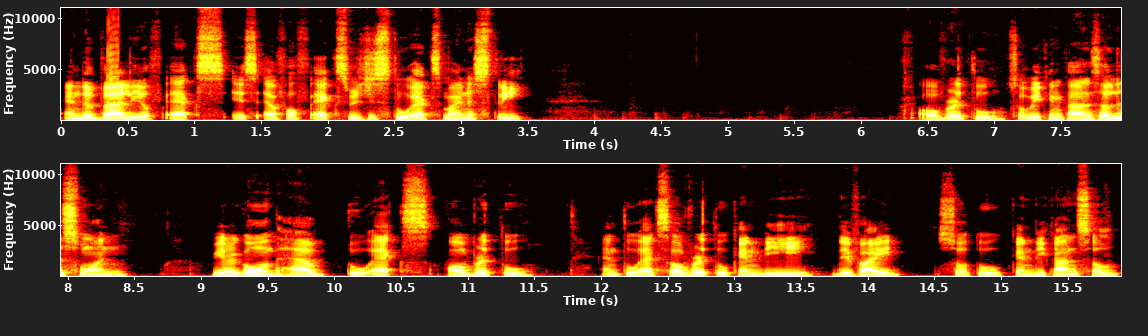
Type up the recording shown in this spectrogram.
and the value of x is f of x which is 2x minus 3 over 2 so we can cancel this one. We are going to have 2x over 2 and 2x over 2 can be divided so 2 can be cancelled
